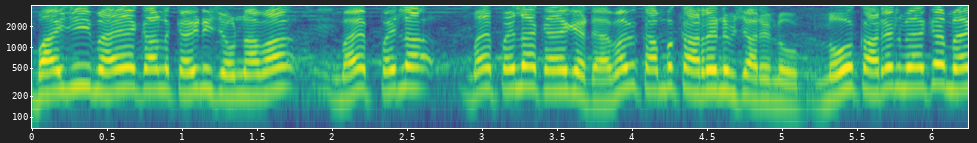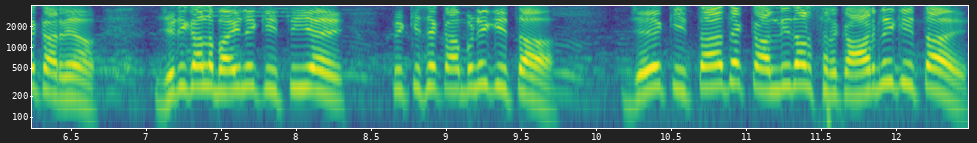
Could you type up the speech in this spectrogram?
ਬਾਈ ਜੀ ਮੈਂ ਇਹ ਗੱਲ ਕਹਿਣੀ ਚਾਹੁੰਦਾ ਵਾਂ ਮੈਂ ਪਹਿਲਾਂ ਮੈਂ ਪਹਿਲਾਂ ਕਹਿ ਕੇ ਡਿਆ ਮੈਂ ਵੀ ਕੰਮ ਕਰ ਰਹੇ ਨੇ ਵਿਚਾਰੇ ਲੋਕ। ਲੋਕ ਕਰ ਰਹੇ ਨੇ ਮੈਂ ਕਿਹਾ ਮੈਂ ਕਰ ਰਿਹਾ। ਜਿਹੜੀ ਗੱਲ ਬਾਈ ਨੇ ਕੀਤੀ ਹੈ ਵੀ ਕਿਸੇ ਕੰਮ ਨਹੀਂ ਕੀਤਾ। ਜੇ ਕੀਤਾ ਤੇ ਅਕਾਲੀ ਦਲ ਸਰਕਾਰ ਨਹੀਂ ਕੀਤਾ ਹੈ।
